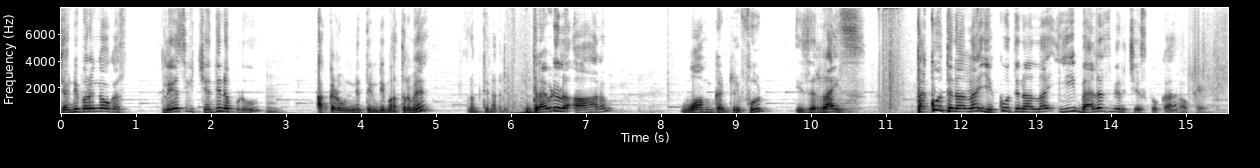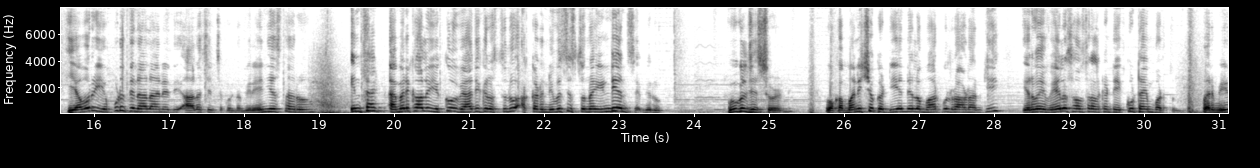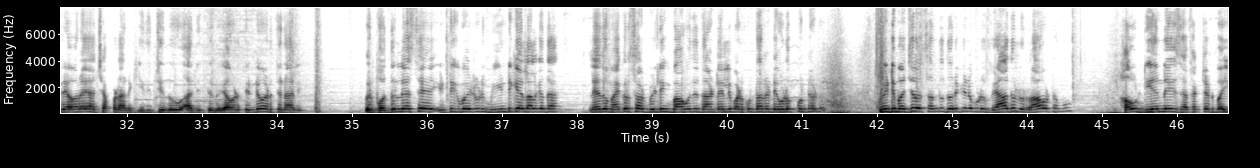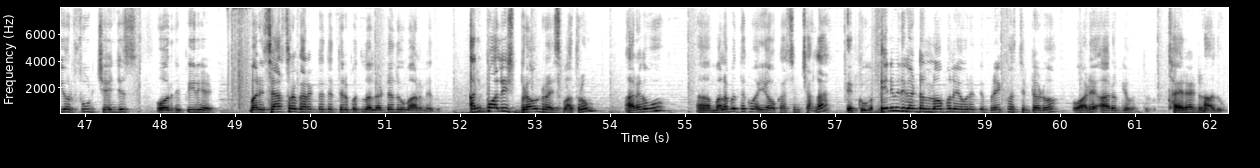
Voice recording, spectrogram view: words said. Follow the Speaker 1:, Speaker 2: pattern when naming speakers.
Speaker 1: జన్యుపరంగా ఒక ప్లేస్కి చెందినప్పుడు అక్కడ ఉండే తిండి మాత్రమే మనం తినాలి. ద్రవిడుల ఆహారం warm country food is rice తక్కువ తినాలన్నా ఎక్కువ తినాలన్నా ఈ బ్యాలెన్స్ మీరు చేసుకోక
Speaker 2: ఓకే.
Speaker 1: ఎవరు ఎప్పుడు తినాలా అనేది ఆలోచించకుండా మీరు ఏం చేస్తున్నారు? ఇన్ఫ్యాక్ట్ అమెరికాలో ఎక్కువ వ్యాధిగ్రస్తులు అక్కడ నివసిస్తున్న ఇండియన్సే మీరు గూగుల్ చేసి చూడండి. ఒక మనిషి యొక్క డిఎన్ఏలో మార్పులు రావడానికి ఇరవై వేల సంవత్సరాల కంటే ఎక్కువ టైం పడుతుంది. మరి మీరెవరయ్యా? చెప్పడానికి ఇది తిను అది తిను. ఎవడు తిండేవాడు తినాలి. మీరు పొద్దున్న లేస్తే ఇంటికి పోయేటప్పుడు మీ ఇంటికి వెళ్ళాలి కదా. లేదు మైక్రోసాఫ్ట్ బిల్డింగ్ బాగుంది దాంట్లో వెళ్ళి పడుకుంటారంటే ఎవడొప్పుకుంటాడు వీటి మధ్యలో సందు దొరికినప్పుడు వ్యాధులు రావటము? How DNA is affected by your food changes over the period మరి శాస్త్రం కరెక్ట్ అయితే తిరుపతిలో లడ్డు మారలేదు? అన్పాలిష్ బ్రౌన్ రైస్ మాత్రం అరగవు మలబద్ధకం అయ్యే అవకాశం చాలా ఎక్కువగా ఎనిమిది గంటల లోపల ఎవరైతే బ్రేక్ఫాస్ట్ తింటాడో వాడే ఆరోగ్యవంతుడు. థైరాయిడ్ రాదు.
